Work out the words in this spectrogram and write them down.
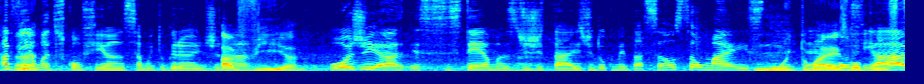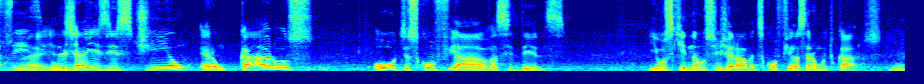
Havia uma desconfiança muito grande, né? Havia. Hoje a, esses sistemas digitais de documentação são mais muito é, mais robustos. Né? Eles já existiam, eram caros ou desconfiava-se deles. E os que não se gerava desconfiança eram muito caros. Uhum.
